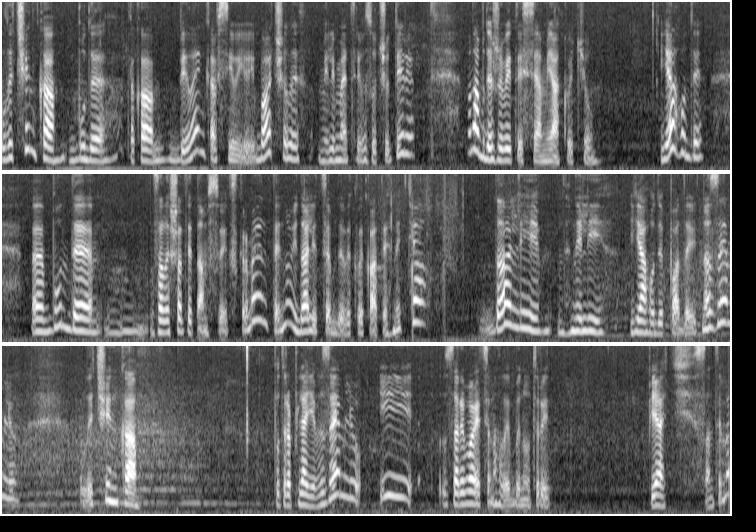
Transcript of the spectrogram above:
личинка буде така біленька, всі її бачили, міліметрів зо 4. Вона буде живитися м'якотю ягоди, е, буде залишати там свої екскременти, ну і далі це буде викликати гниття. Далі гнилі ягоди падають на землю, личинка потрапляє в землю і заривається на глибину 3-5 см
